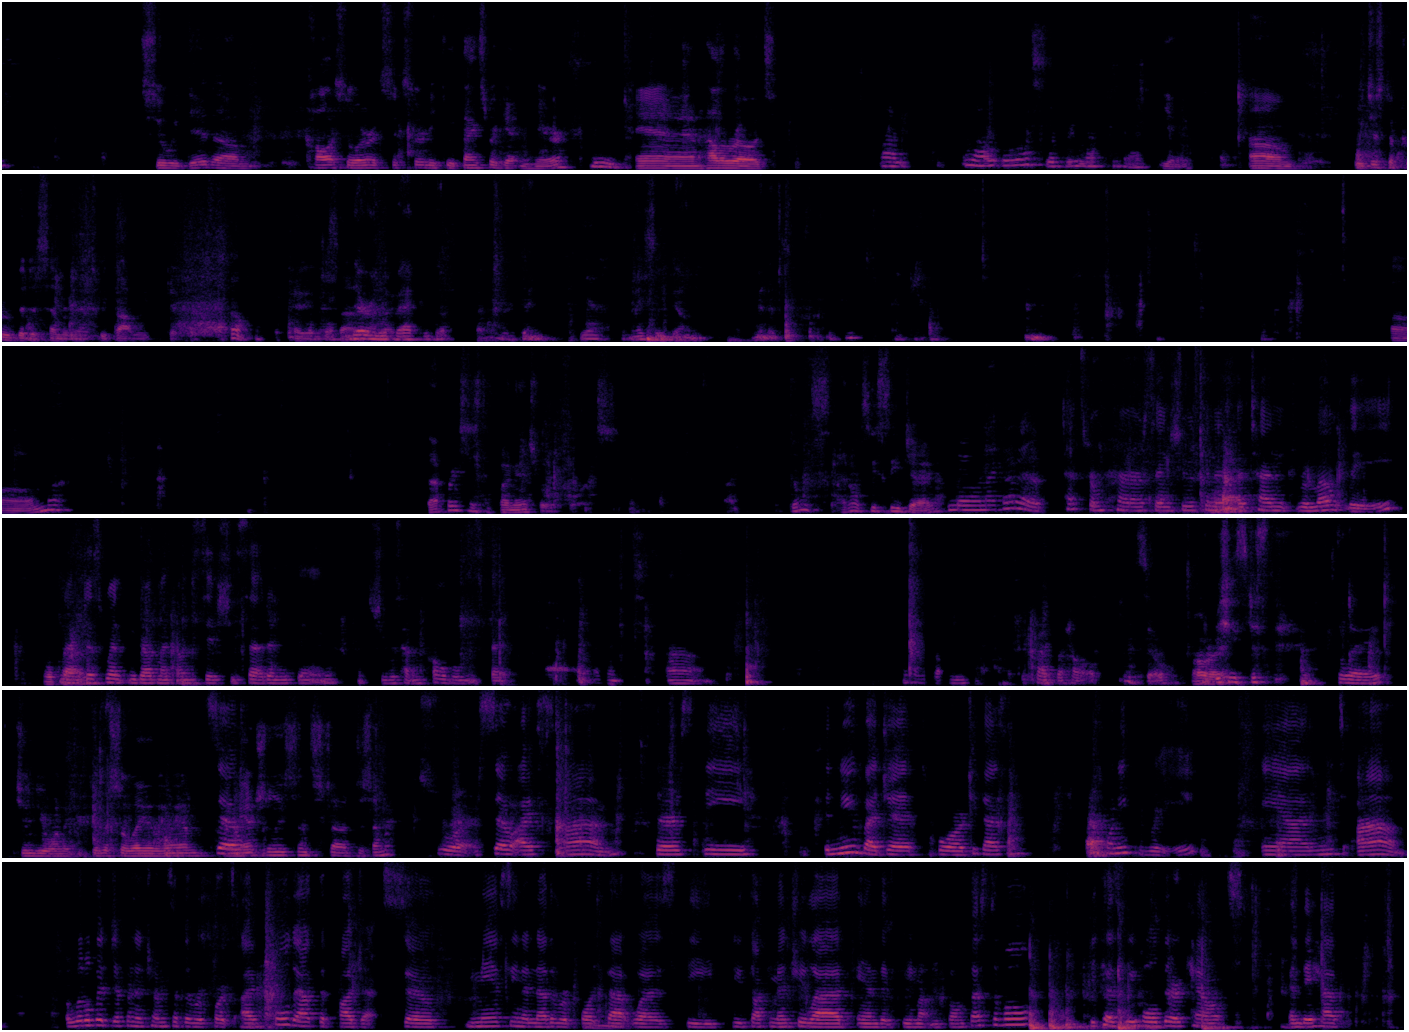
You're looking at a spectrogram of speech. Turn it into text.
Sue, we did um call us to order at six thirty-two. Thanks for getting here. And how the roads? Um, well, it was slippery, not too bad. Yeah. Um, we just approved the December minutes. We thought we'd get. the- Oh, the pettiness out they're in the back of the the thing, yeah. nicely done minutes. Um. That brings us to financial reports. I Don't, s- I don't see CJ. No, and I got a text from her saying she was gonna attend remotely. And I Okay. just went and grabbed my phone to see if she said anything. She was having problems, but I haven't. um, I haven't gotten to Try for help, so All right. she's just delayed. Jim, do you want to give us a lay of the land So- financially since uh, December? Sure, so I've, um, there's the, the new budget for two thousand twenty-three. And, um, a little bit different in terms of the reports. I've pulled out the projects, so you may have seen another report that was the Youth Documentary Lab and the Green Mountain Film Festival. Because we hold their accounts and they have,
